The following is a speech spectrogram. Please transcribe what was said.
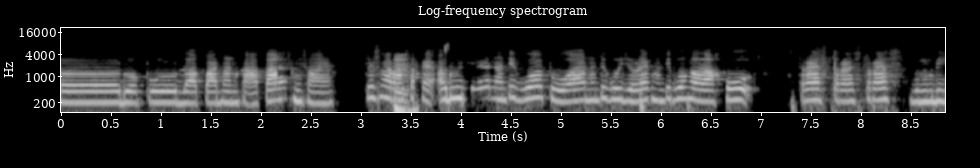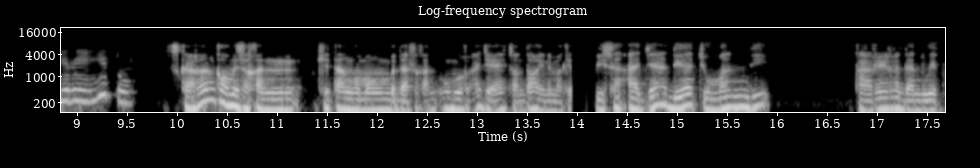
eh 28-an ke atas misalnya. Terus ngerasa kayak, aduh ya nanti gue tua, nanti gue jelek, nanti gue nggak laku. Stres, stres, stres, bunuh diri gitu. Sekarang kalau misalkan kita ngomong berdasarkan umur aja ya, contoh ini makin bisa aja dia cuman di karir dan duit.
